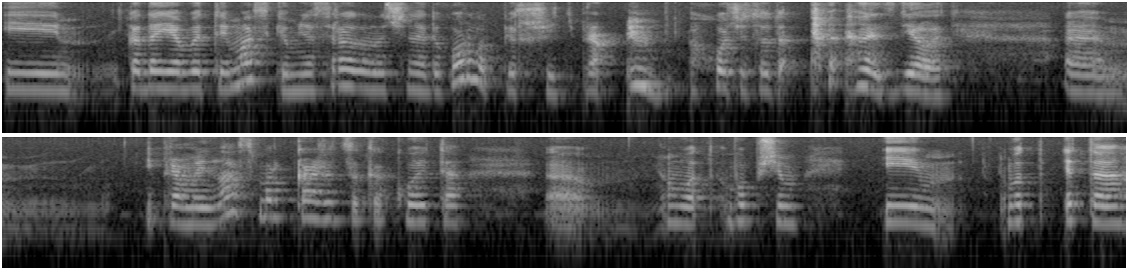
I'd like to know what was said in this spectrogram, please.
И когда я в этой маске, у меня сразу начинает горло першить, прям хочется это сделать. Эм, и прямо и насморк кажется какой-то. Эм, вот, в общем, и вот эта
